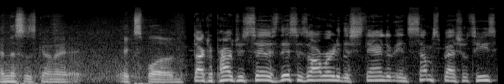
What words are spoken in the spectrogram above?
and this is going to explode. Dr. Partridge says this is already the standard in some specialties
